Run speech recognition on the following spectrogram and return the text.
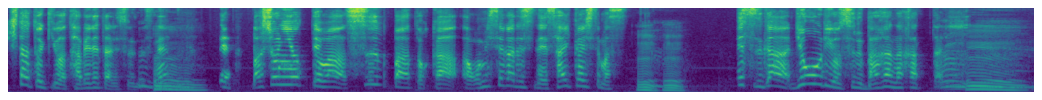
来た時は食べれたりするんですね、うん、で場所によってはスーパーとかお店がですね再開してます、うんうん、ですが料理をする場がなかったり、うん、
